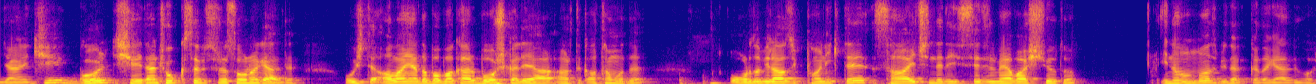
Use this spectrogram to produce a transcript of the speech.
Yani ki gol şeyden çok kısa bir süre sonra geldi. O işte Alanya'da Babakar boş kaleye artık atamadı. Orada birazcık panik de saha içinde de hissedilmeye başlıyordu. İnanılmaz bir dakikada geldi gol.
